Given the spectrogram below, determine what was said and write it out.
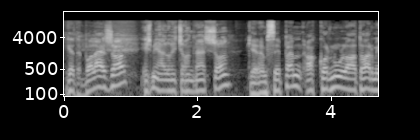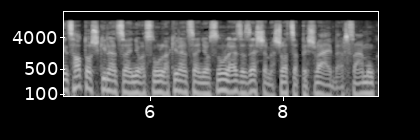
Gede Balázsjal, És Mihálovics Andrással. kérem szépen, akkor 0636-os 980 980, ez az SMS, WhatsApp és Viber számunk.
